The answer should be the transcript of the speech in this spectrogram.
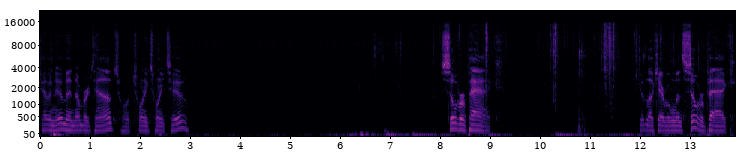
Kevin Newman, number down, 2022. Silver pack. Good luck, everyone. Silver pack.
